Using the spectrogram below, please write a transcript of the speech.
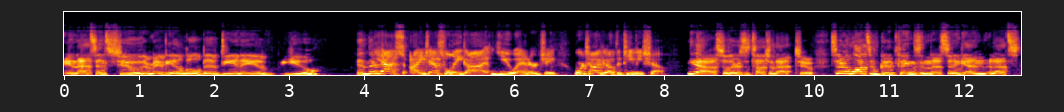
In that sense too, there may be a little bit of DNA of you in there. Yes, I definitely got you energy. We're talking about the TV show. Yeah, so there's a touch of that too. So there are lots of good things in this, and again, that's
